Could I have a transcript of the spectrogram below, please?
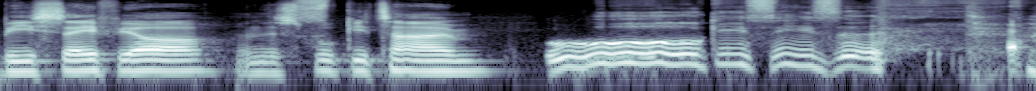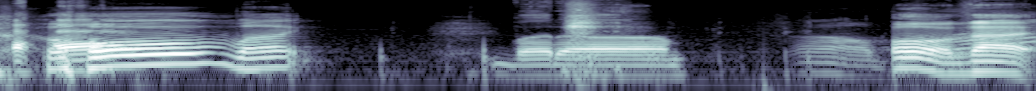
Be safe, y'all, in this spooky time. Spooky season. oh my. But um, Oh, that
